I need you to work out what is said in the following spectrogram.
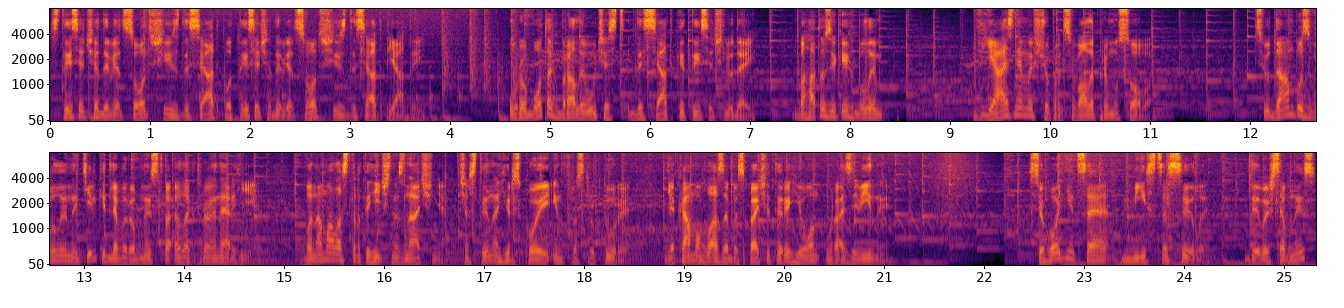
з 1960 по 1965. У роботах брали участь десятки тисяч людей, багато з яких були в'язнями, що працювали примусово. Цю дамбу звели не тільки для виробництва електроенергії, вона мала стратегічне значення, частина гірської інфраструктури, яка могла забезпечити регіон у разі війни. Сьогодні це місце сили. Дивишся вниз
